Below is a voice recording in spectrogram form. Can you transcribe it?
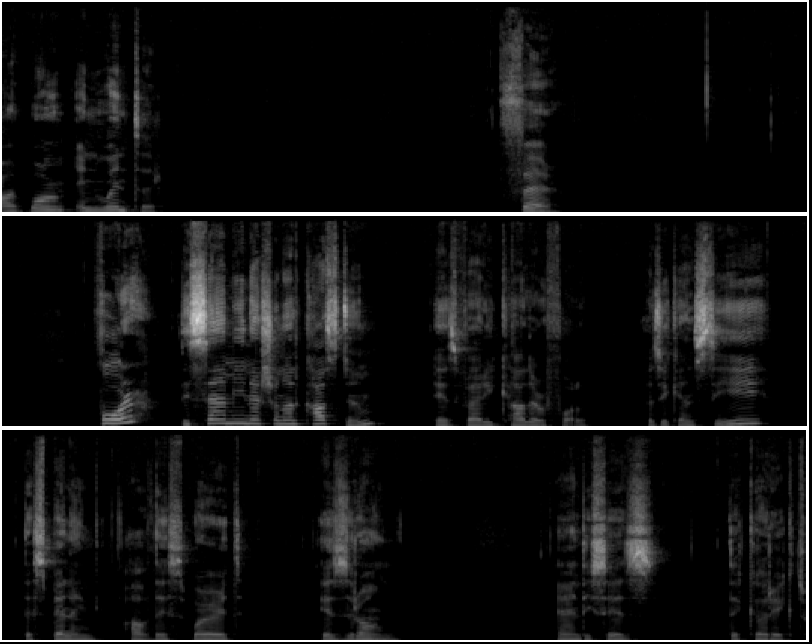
are warm in winter. Fur. Four, the Sami national costume is very colorful. As you can see, the spelling of this word is wrong. And this is the correct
